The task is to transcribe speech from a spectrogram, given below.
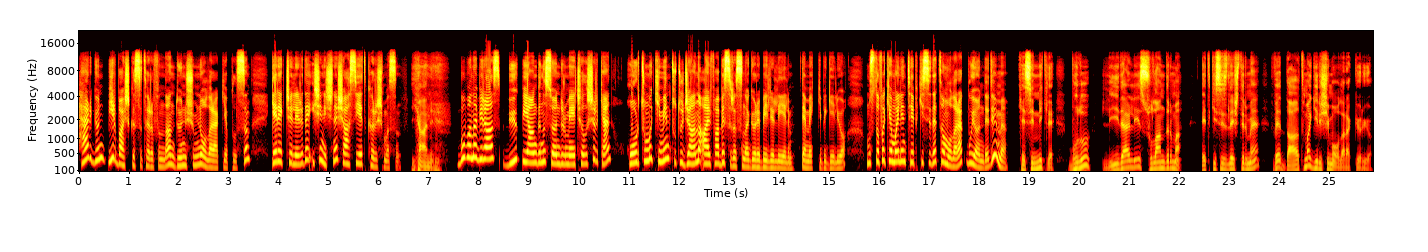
her gün bir başkası tarafından dönüşümlü olarak yapılsın, gerekçeleri de işin içine şahsiyet karışmasın. Yani Bu bana biraz büyük bir yangını söndürmeye çalışırken hortumu kimin tutacağını alfabe sırasına göre belirleyelim demek gibi geliyor. Mustafa Kemal'in tepkisi de tam olarak bu yönde değil mi? kesinlikle Bulu liderliği sulandırma, etkisizleştirme ve dağıtma girişimi olarak görüyor.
